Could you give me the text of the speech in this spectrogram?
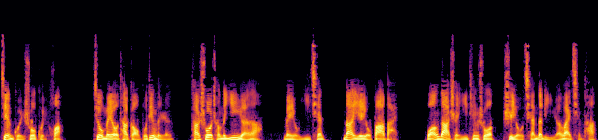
见鬼说鬼话，就没有他搞不定的人。他说成的姻缘啊，没有一千，那也有八百。王大婶一听说是有钱的李员外请他，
